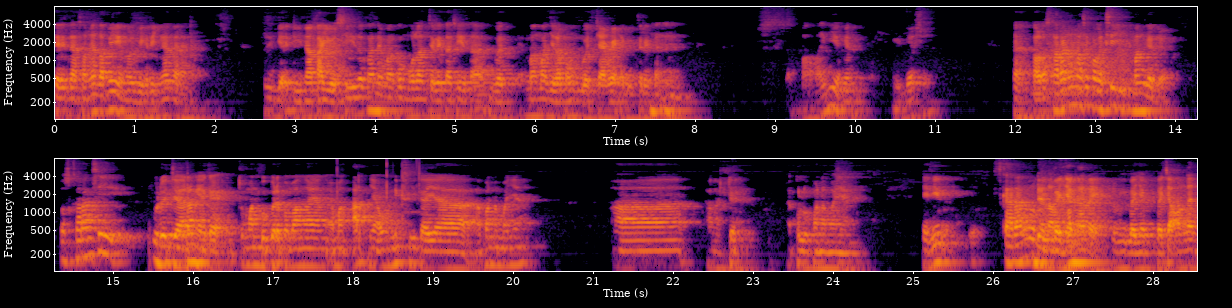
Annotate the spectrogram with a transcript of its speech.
cerita shonen tapi yang lebih ringan lah. Terus juga di Nakayoshi itu kan emang kumpulan cerita-cerita buat emang majalah mau buat cewek gitu ceritanya. Hmm. apa lagi ya men? Gitu sih. Nah kalau sekarang masih koleksi manga nggak Terus sekarang sih udah jarang ya kayak cuman beberapa manga yang emang artnya unik sih kayak apa namanya? Eh ada. Aku lupa namanya. Jadi sekarang lebih Dalam banyak apa ya? Lebih banyak baca online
